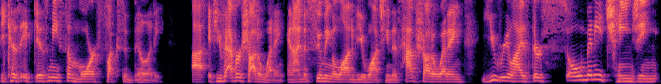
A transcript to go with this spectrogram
because it gives me some more flexibility. Uh, if you've ever shot a wedding, and I'm assuming a lot of you watching this have shot a wedding, you realize there's so many changing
